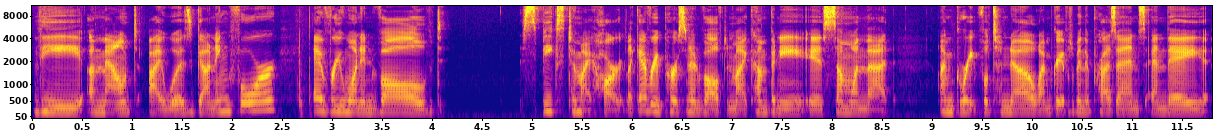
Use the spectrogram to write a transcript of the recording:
the amount I was gunning for, everyone involved speaks to my heart. Like every person involved in my company is someone that I'm grateful to know, I'm grateful to be in the presence, and they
